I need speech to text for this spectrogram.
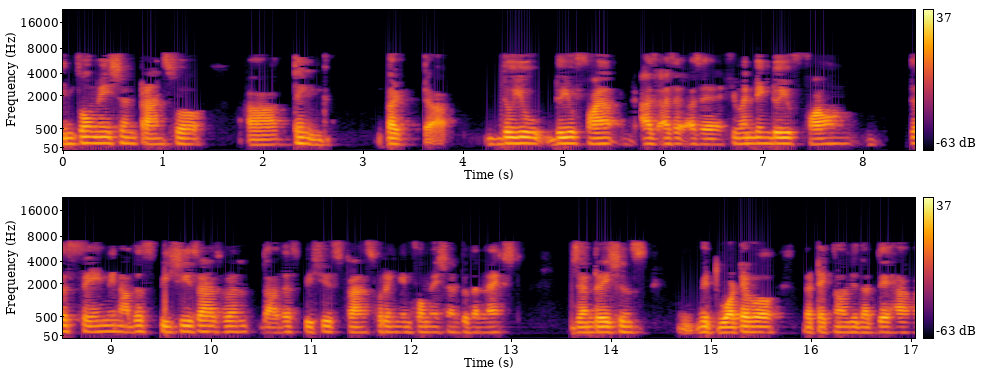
information transfer uh, thing? But uh, do you do you find as as a, as a human being do you found the same in other species as well? The other species transferring information to the next generations with whatever the technology that they have?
